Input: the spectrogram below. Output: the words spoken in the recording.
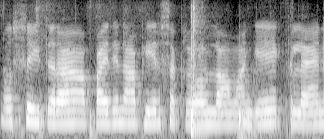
ਉਸੇ ਤਰ੍ਹਾਂ ਆਪਾਂ ਇਹਦੇ ਨਾਲ ਫੇਰ ਸਕਰੋਲ ਲਾਵਾਂਗੇ ਇੱਕ ਲਾਈਨ।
